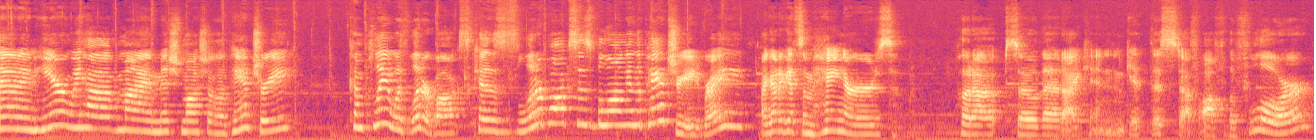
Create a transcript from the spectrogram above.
And in here we have my mishmash of a pantry, complete with litter box, because litter boxes belong in the pantry, right? I gotta get some hangers put up so that I can get this stuff off the floor.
